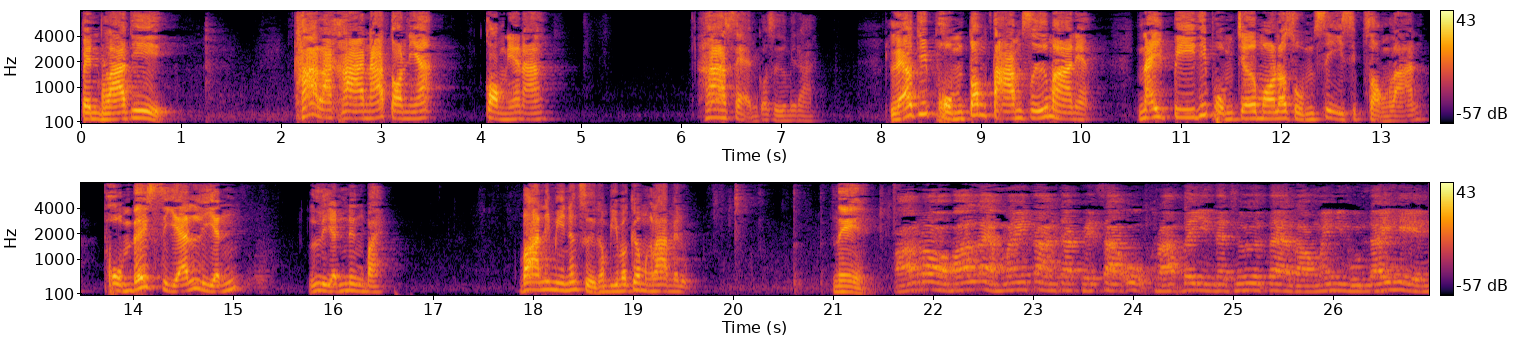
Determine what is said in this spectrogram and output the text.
เป็นพระที่ ถ้าราคานะตอนเนี้ย กล่องเนี้ยนะห้าแสนก็ซื้อไม่ได้ แล้วที่ผมต้องตามซื้อมาเนี่ย ในปีที่ผมเจอมรสุมสี่สิบสองล้าน ผมได้เสียเหรียญเหรียญหนึ่งไป บ้านนี่มีหนังสือคัมภีร์พระเครื่องมังลาดไหมลูกนี่ฟ้ารอบ้านแหลมไม่ต่างจากเพชรซาอุครับ ได้ยินแต่ชื่อ แต่เราไม่มีบุญได้เห็น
